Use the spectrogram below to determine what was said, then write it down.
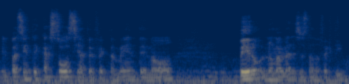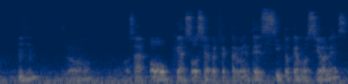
el paciente que asocia perfectamente, ¿no? Pero no me habla de su estado afectivo, ¿no? O sea, o que asocia perfectamente, sí toca emociones,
